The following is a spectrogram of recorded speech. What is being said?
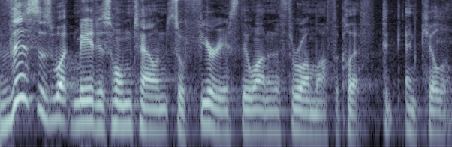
This is what made his hometown so furious they wanted to throw him off a cliff to, and kill him.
